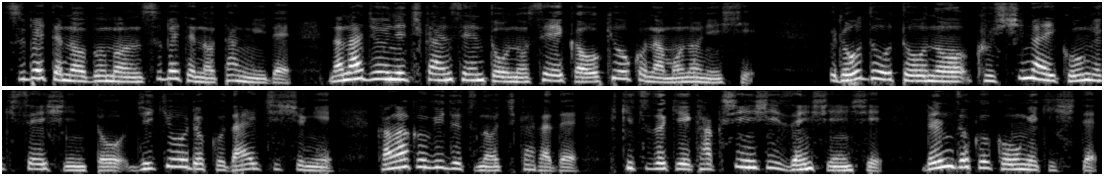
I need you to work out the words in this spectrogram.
すべての部門すべての単位で70日間戦闘の成果を強固なものにし、労働党の屈しない攻撃精神と自強力第一主義、科学技術の力で引き続き革新し前進し、連続攻撃して、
